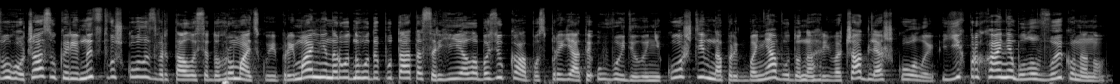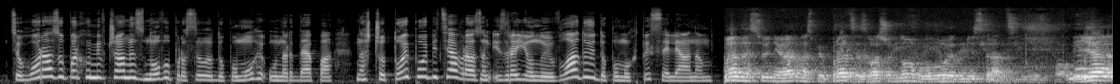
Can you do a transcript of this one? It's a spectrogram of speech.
Свого часу керівництво школи зверталося до громадської приймальні народного депутата Сергія Лабазюка посприяти у виділенні коштів на придбання водонагрівача для школи. Їх прохання було виконано. Цього разу пархомівчани знову просили допомоги у нардепа, на що той пообіцяв разом із районною владою допомогти селянам. У мене сьогодні гарна співпраця з вашим новим головою адміністрації. Я,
